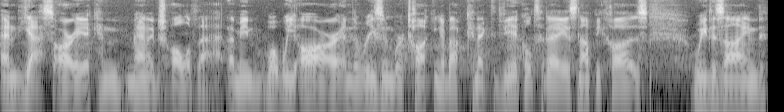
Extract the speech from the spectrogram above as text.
And yes, ARIA can manage all of that. I mean, what we are, and the reason we're talking about connected vehicle today is not because we designed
